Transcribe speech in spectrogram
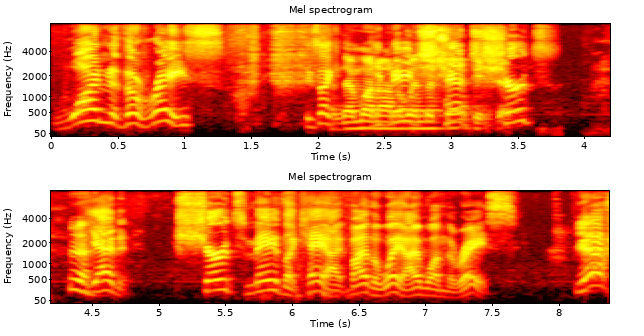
won the race, he's like, And then went he on to win the championship. Shirts, Yeah. he had shirts made like, hey, I, by the way, I won the race. yeah.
